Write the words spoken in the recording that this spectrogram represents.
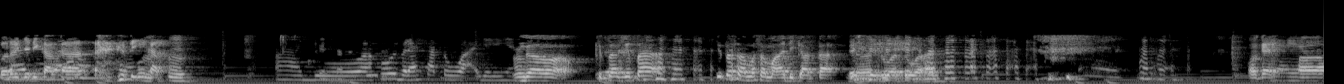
Baru jadi kakak tingkat. Hmm. Aduh, aku berasa tua jadinya. Enggak, kok. kita kita kita sama-sama adik kakak, jangan tua-tuaan. Oke, Iya, iya. eh,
